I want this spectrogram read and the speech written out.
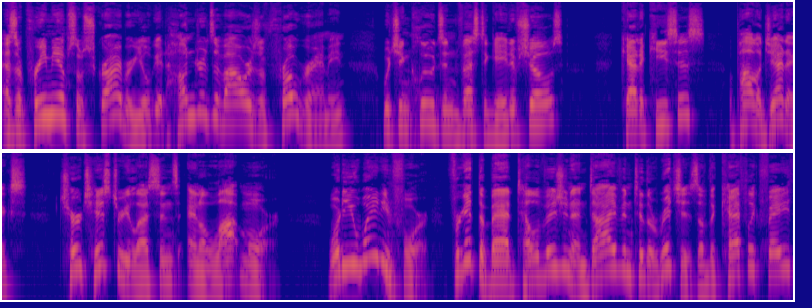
As a premium subscriber, you'll get hundreds of hours of programming, which includes investigative shows, catechesis, apologetics, church history lessons, and a lot more. What are you waiting for? Forget the bad television and dive into the riches of the Catholic faith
